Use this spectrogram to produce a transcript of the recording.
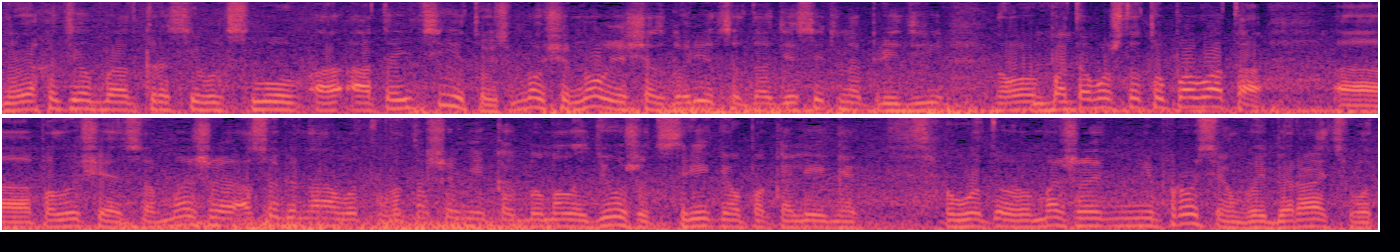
но я хотел бы от красивых слов а- отойти, то есть очень много сейчас говорится, да, действительно приди, но потому что туповато э, получается. Мы же, особенно вот в отношении как бы молодежи, среднего поколения, вот э, мы же не просим выбирать вот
